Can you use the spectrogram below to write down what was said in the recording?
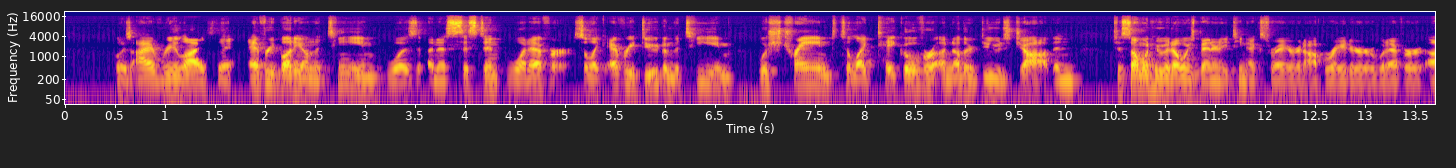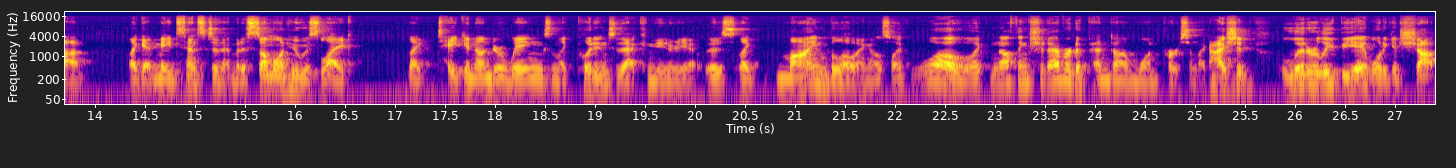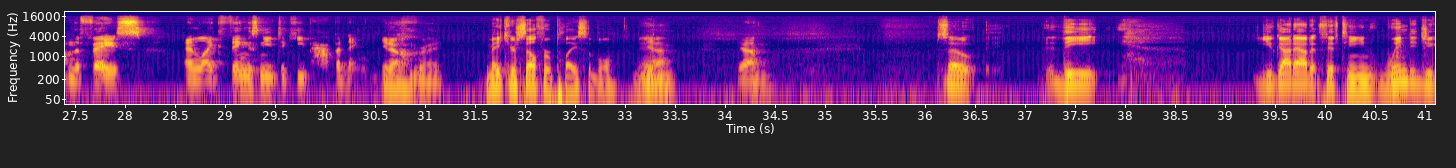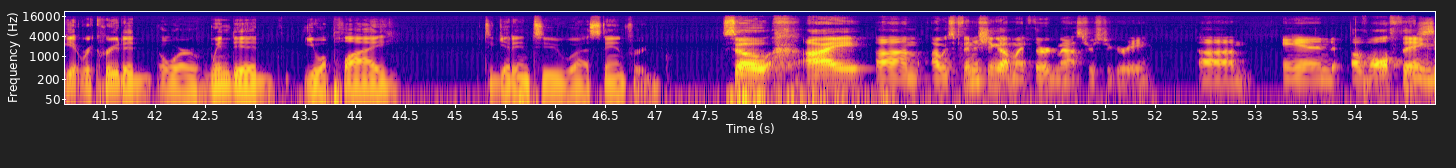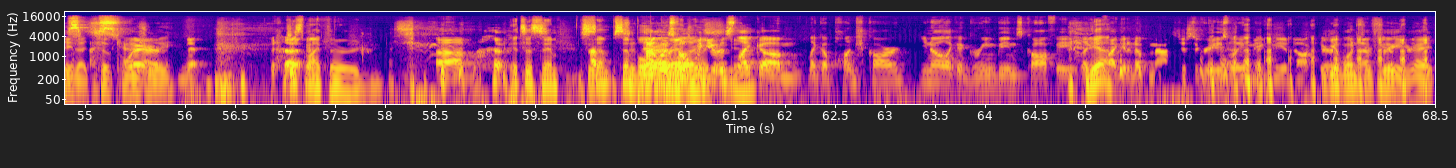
was I realized that everybody on the team was an assistant whatever. So like every dude on the team was trained to like take over another dude's job and to someone who had always been an 18 x-ray or an operator or whatever uh, like it made sense to them. But as someone who was like like taken under wings and like put into that community it was like mind blowing i was like whoa like nothing should ever depend on one person. Like i mm-hmm. should literally be able to get shot in the face and like things need to keep happening. You know? Right. Make yourself replaceable. Yeah. Yeah, yeah. so the you got out at 15 when did you get recruited or when did you apply to get into uh, Stanford? So I um, I was finishing up my third master's degree, um, and of all things, say that so casually. Just my third. Um, it's a sim, sim simple. I was hoping it was yeah. like um like a punch card, you know, like a green beans coffee. Like yeah. if I get enough master's degrees, will they make me a doctor? You get one for free, right?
